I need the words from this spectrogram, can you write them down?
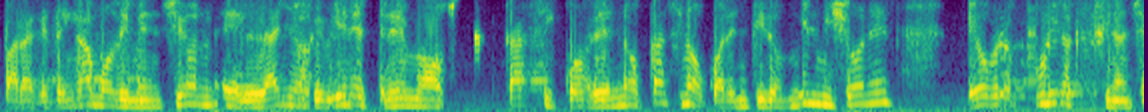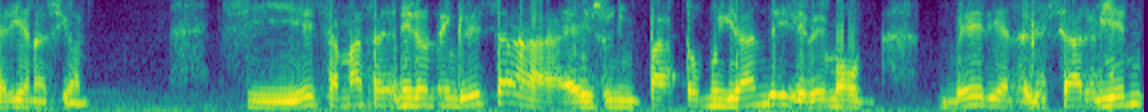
para que tengamos dimensión, el año que viene tenemos casi, no, casi no, 42 mil millones de obras públicas que financiaría Nación si esa masa de dinero no ingresa, es un impacto muy grande y debemos ver y analizar bien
